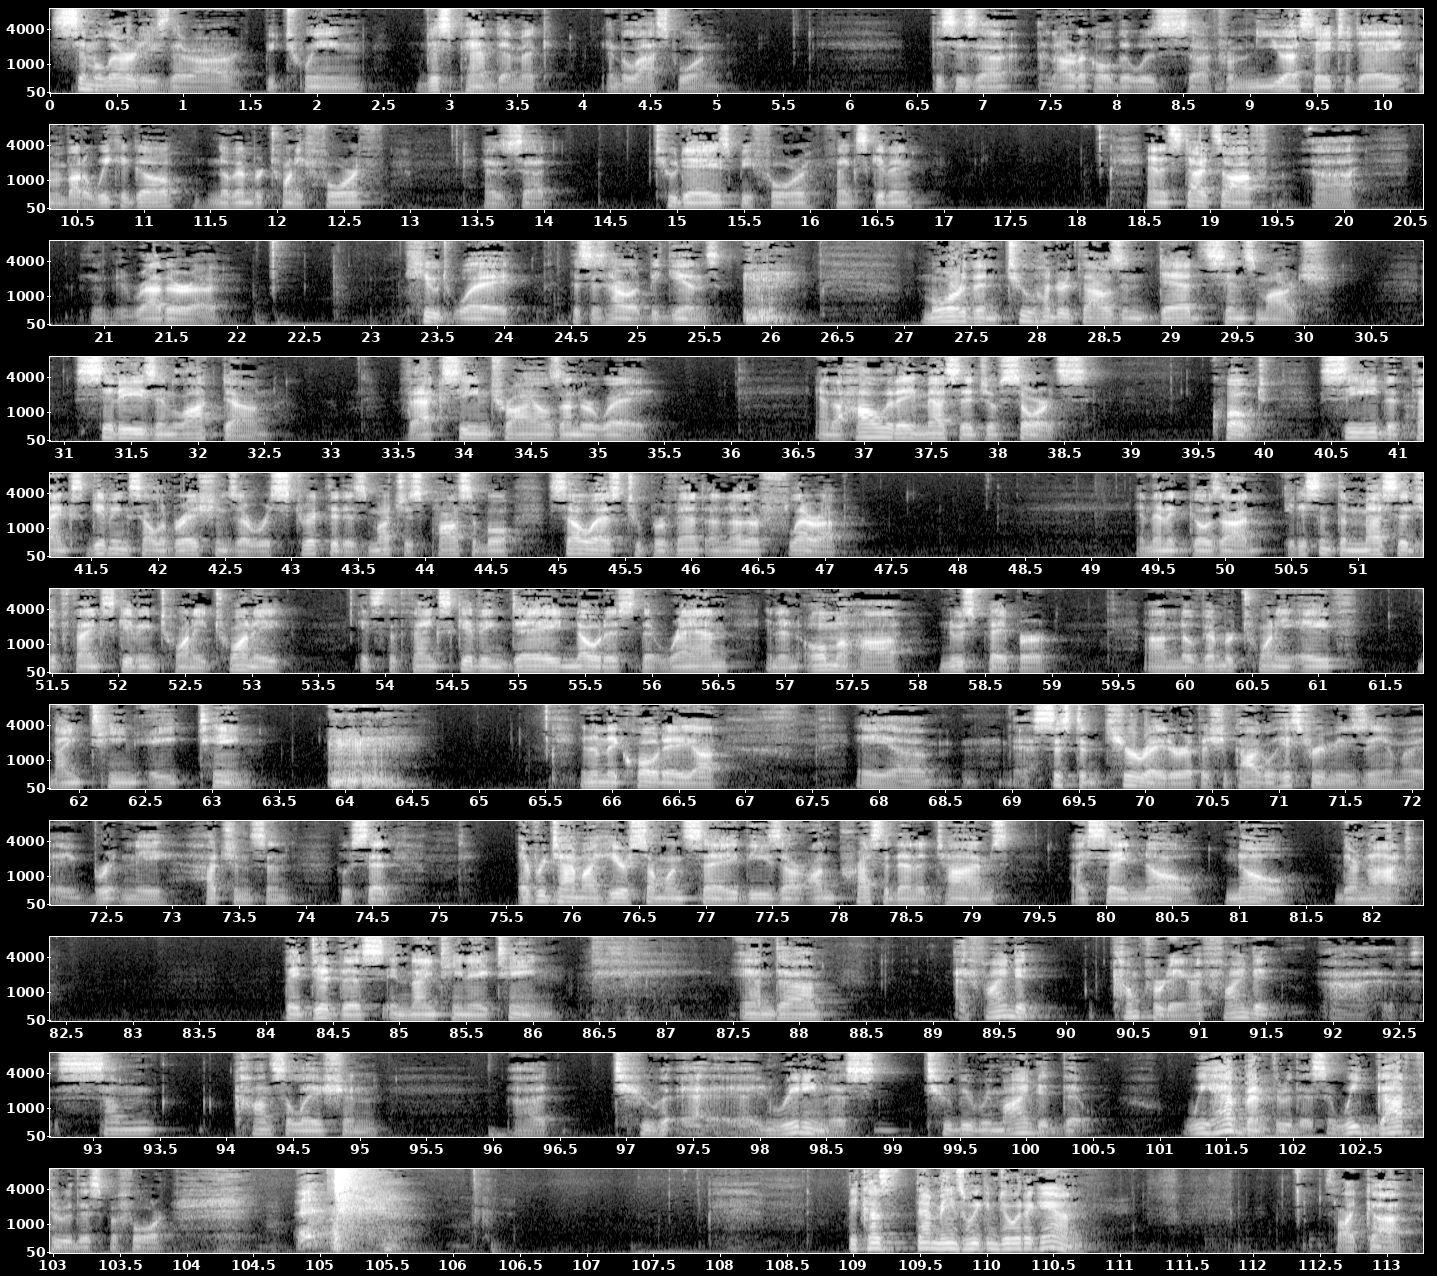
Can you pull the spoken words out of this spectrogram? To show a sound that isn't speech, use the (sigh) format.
similarities there are between this pandemic and the last one. This is a, an article that was uh, from the USA Today from about a week ago, November 24th. It was uh, two days before Thanksgiving. And it starts off uh, rather a cute way. This is how it begins. (clears throat) More than 200,000 dead since March. Cities in lockdown. Vaccine trials underway. And a holiday message of sorts. Quote, see that Thanksgiving celebrations are restricted as much as possible so as to prevent another flare up. And then it goes on, it isn't the message of Thanksgiving 2020, it's the Thanksgiving Day notice that ran in an Omaha newspaper on November 28th, 1918. (clears throat) and then they quote a, uh, a uh, assistant curator at the Chicago History Museum, a, a Brittany Hutchinson, who said, Every time I hear someone say these are unprecedented times, I say no, no, they're not. They did this in 1918. And uh, I find it comforting. I find it uh, some consolation uh, to, uh, in reading this, to be reminded that we have been through this. We got through this before. (coughs) because that means we can do it again. It's like uh,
